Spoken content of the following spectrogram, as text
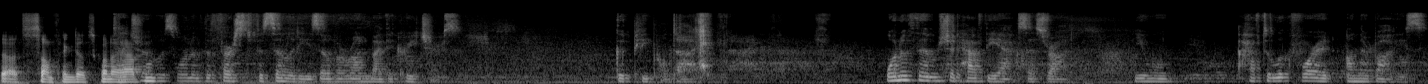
That's something that's gonna Tetra happen. was one of the first facilities overrun by the creatures. Good people died. One of them should have the access rod. You will have to look for it on their bodies.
